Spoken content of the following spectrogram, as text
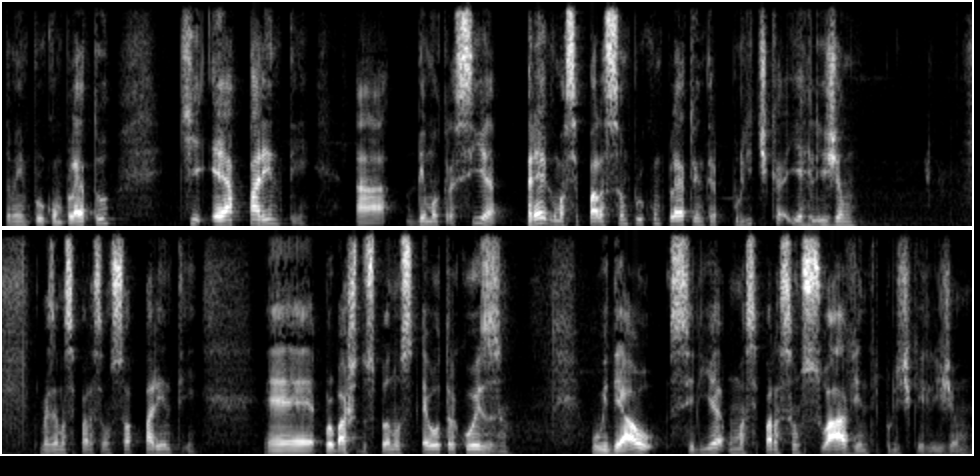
também por completo que é aparente. A democracia prega uma separação por completo entre a política e a religião. Mas é uma separação só aparente. É, por baixo dos panos é outra coisa. O ideal seria uma separação suave entre política e religião.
